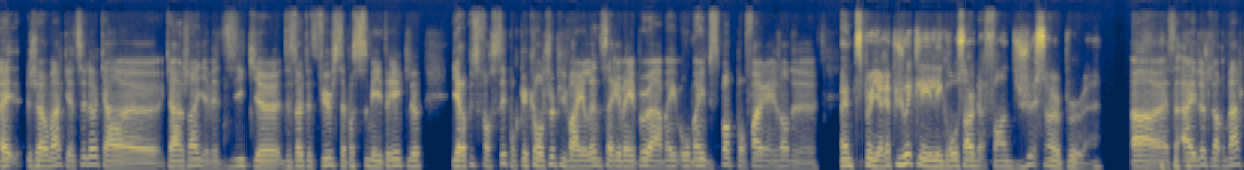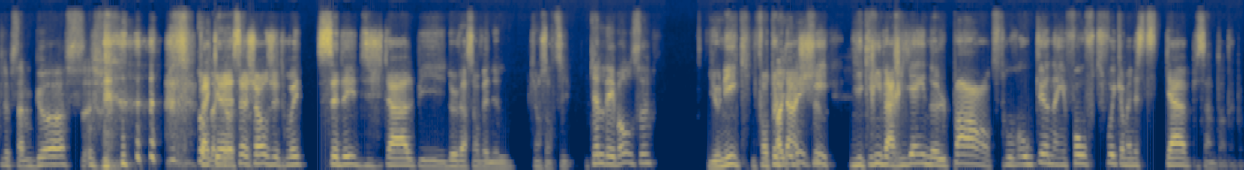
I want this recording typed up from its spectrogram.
Hey, je remarque, tu sais, là, quand, euh, quand Jean il avait dit que Deserted Fear, c'était pas symétrique, là, il aurait pu se forcer pour que Culture puis Violence arrivent un peu à même, au même spot pour faire un genre de. Un petit peu. Il aurait pu jouer avec les, les grosseurs de fente juste un peu. Hein? Ah, ça- hey, là, je le remarque, là, puis ça me gosse. Fait que euh, seule chose, j'ai trouvé CD digital puis deux versions vinyle qui ont sorti. Quel label, ça? Unique. Ils font tout le Ah, temps Unique, ça. chier. Ils écrivent à rien nulle part. Tu trouves aucune info. Tu fouilles comme un esti de cave, puis ça me tentait pas.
